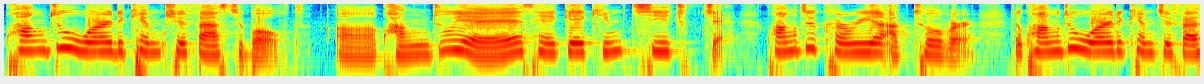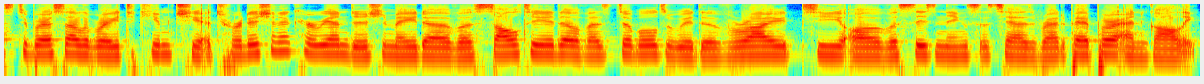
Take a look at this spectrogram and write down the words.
광주 월드 김치 페스티벌 어, 광주의 세계 김치 축제 광주 Korean October. The Gwangju World Kimchi Festival celebrates kimchi, a traditional Korean dish made of salted vegetables with a variety of seasonings such as red pepper and garlic.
